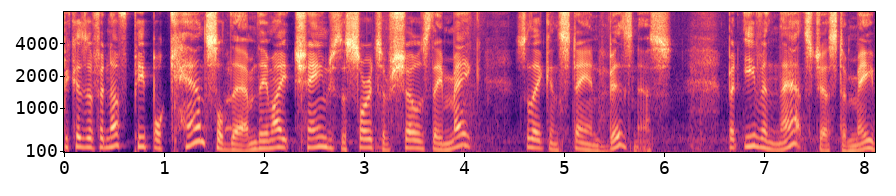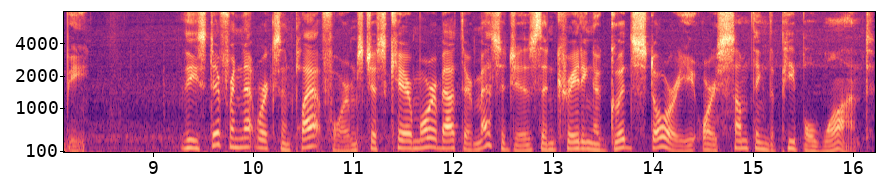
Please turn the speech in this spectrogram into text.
because if enough people canceled them, they might change the sorts of shows they make so they can stay in business. But even that's just a maybe. These different networks and platforms just care more about their messages than creating a good story or something the people want.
